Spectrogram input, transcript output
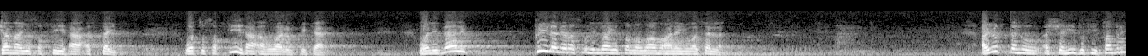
كما يصفيها السيف وتصفيها أهوال القتال. ولذلك قيل لرسول الله صلى الله عليه وسلم أيفتن الشهيد في قبره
